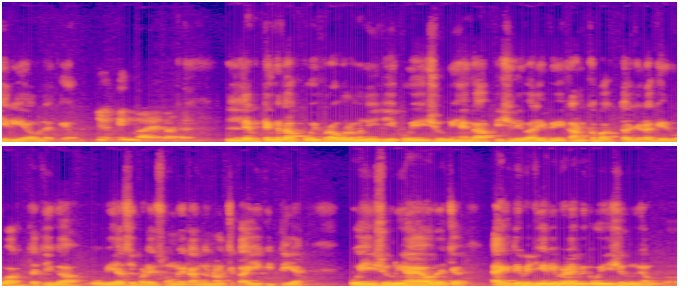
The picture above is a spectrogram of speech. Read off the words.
ਜੀਰੀ ਆ ਉਹ ਲੈ ਕੇ ਆਉਣ। ਲਿਫਟਿੰਗ ਬਾਰੇ ਤੁਹਾਡਾ ਲਿਫਟਿੰਗ ਦਾ ਕੋਈ ਪ੍ਰੋਬਲਮ ਨਹੀਂ ਜੀ ਕੋਈ ਇਸ਼ੂ ਨਹੀਂ ਹੈਗਾ। ਪਿਛਲੀ ਵਾਰੀ ਵੀ ਕਣਕ ਵਕਤ ਜਿਹੜਾ ਗੇਹੂ ਵਕਤ ਸੀਗਾ ਉਹ ਵੀ ਅਸੀਂ ਬੜੇ ਸੋਹਣੇ ਢੰਗ ਨਾਲ ਚੁਕਾਈ ਕੀਤੀ ਹੈ। ਕੋਈ ਇਸ਼ੂ ਨਹੀਂ ਆਇਆ ਉਹਦੇ ਚ। ਐਗਦੀ ਵੀ ਜੀਰੀ ਵੇਲੇ ਵੀ ਕੋਈ ਇਸ਼ੂ ਨਹੀਂ ਆਊਗਾ।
